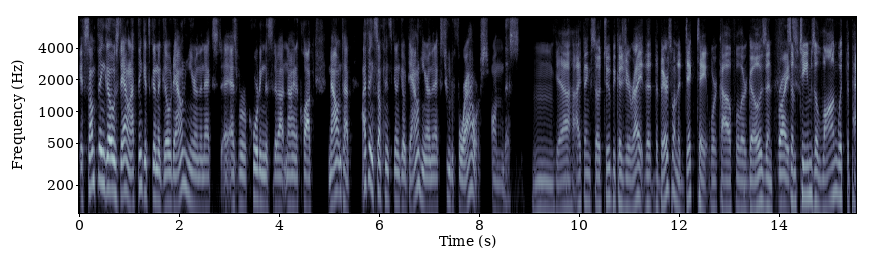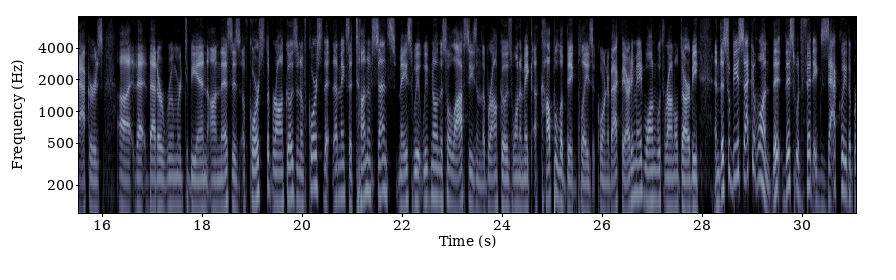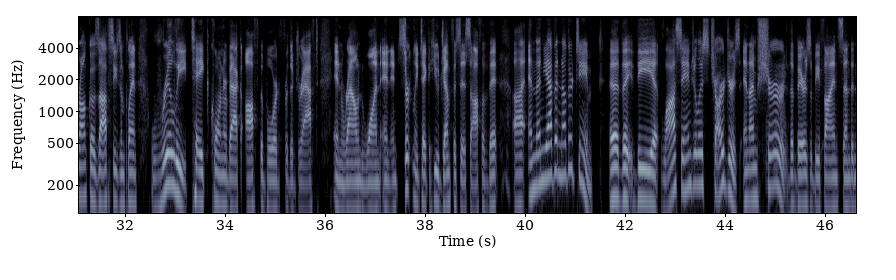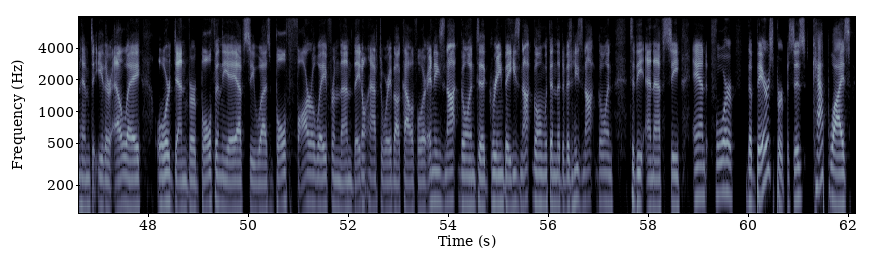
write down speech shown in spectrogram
If something goes down, I think it's going to go down here in the next, as we're recording this at about nine o'clock Mountain Time. I think something's going to go down here in the next two to four hours on this. Mm, yeah, I think so too, because you're right that the Bears want to dictate where Kyle Fuller goes, and Right. some teams along with the Packers uh, that that are rumored to be in on this is, of course, the Broncos, and of course that that makes a ton of sense. Mace, we we've known this whole offseason the Broncos want to make a couple of big plays at cornerback. They already made one with Ronald Darby, and this would be a second one. Th- This would fit exactly the Broncos offseason plan. Really take cornerback off the board for the draft in round one, and and certainly take a huge emphasis off of it. Uh, and then you have another team, uh, the the Los Angeles Chargers, and I'm sure the Bears would be fine sending him to either L.A. or Denver, both in the AFC West, both far away from them. They don't have to worry about Kyle Fuller, and he's not going to Green Bay. He's not going within the division. He's not going to the NFC. And for the Bears' purposes, cap wise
